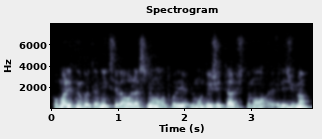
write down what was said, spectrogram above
Pour moi, l'ethnobotanique, c'est la relation entre le monde végétal, justement, et les humains.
